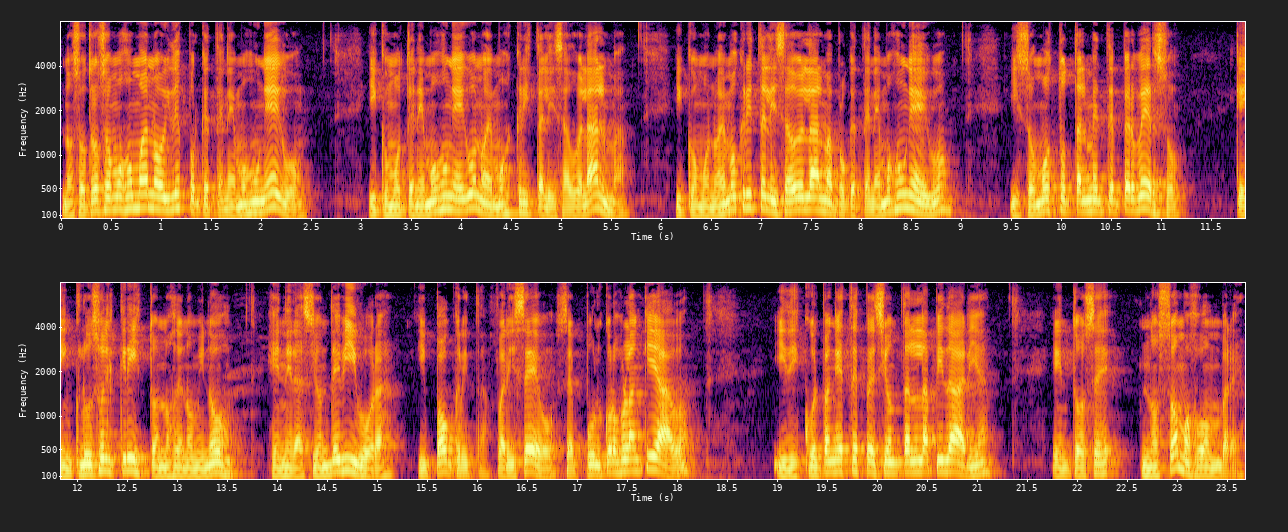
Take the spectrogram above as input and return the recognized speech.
Nosotros somos humanoides porque tenemos un ego, y como tenemos un ego, no hemos cristalizado el alma. Y como no hemos cristalizado el alma porque tenemos un ego y somos totalmente perversos, que incluso el Cristo nos denominó generación de víboras, hipócritas, fariseos, sepulcros blanqueados, y disculpan esta expresión tan lapidaria, entonces no somos hombres.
